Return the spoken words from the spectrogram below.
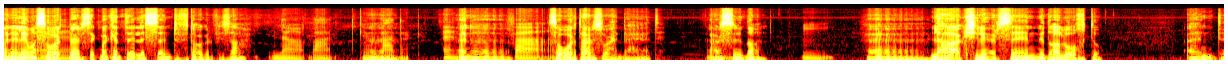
أنا ليه ما صورت آه. بعرسك ما كنت لسه انت فوتوغرافي صح؟ لا بعد كان آه. بعدك. أنا ف صورت عرس واحد بحياتي. عرس نضال. آه لا actually عرسين نضال وأخته and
